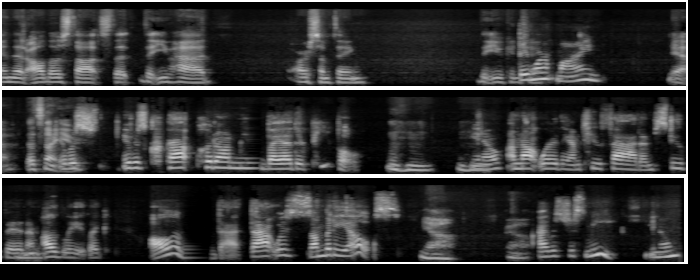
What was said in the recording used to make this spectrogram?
And that all those thoughts that that you had are something that you can They change. weren't mine. Yeah. That's not It you. was it was crap put on me by other people. Mhm, You mhm. know, I'm not worthy, I'm too fat, I'm stupid, I'm ugly. Like all of that. That was somebody else. Yeah yeah. I was just me, you know?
